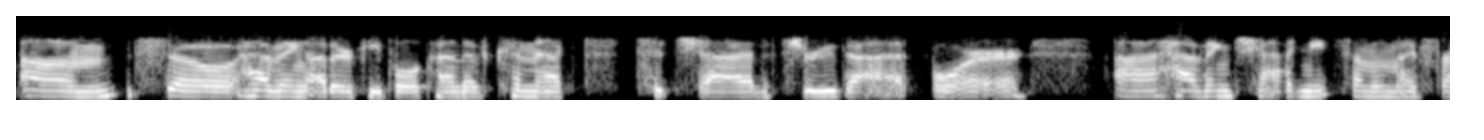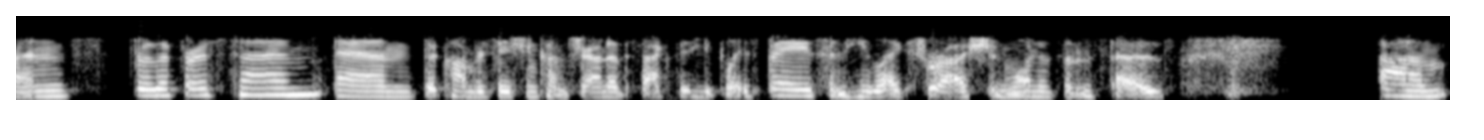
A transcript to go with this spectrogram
Um, so having other people kind of connect to Chad through that, or uh, having Chad meet some of my friends for the first time, and the conversation comes around to the fact that he plays bass and he likes Rush, and one of them says, um,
